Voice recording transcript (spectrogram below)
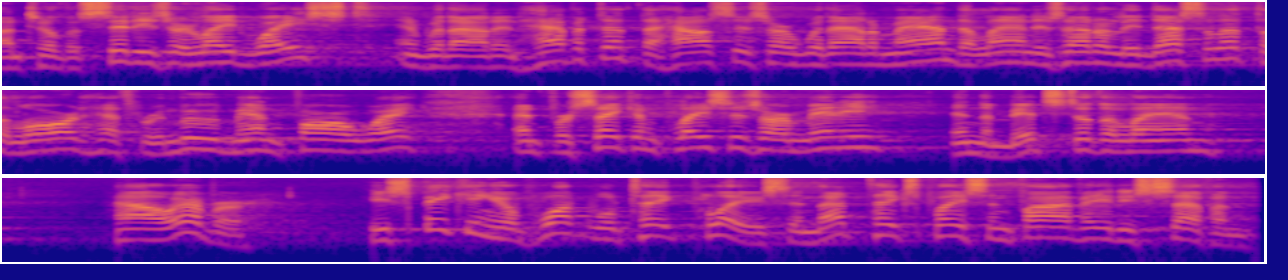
until the cities are laid waste and without inhabitant, the houses are without a man, the land is utterly desolate, the Lord hath removed men far away, and forsaken places are many in the midst of the land. However, he's speaking of what will take place, and that takes place in 587.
